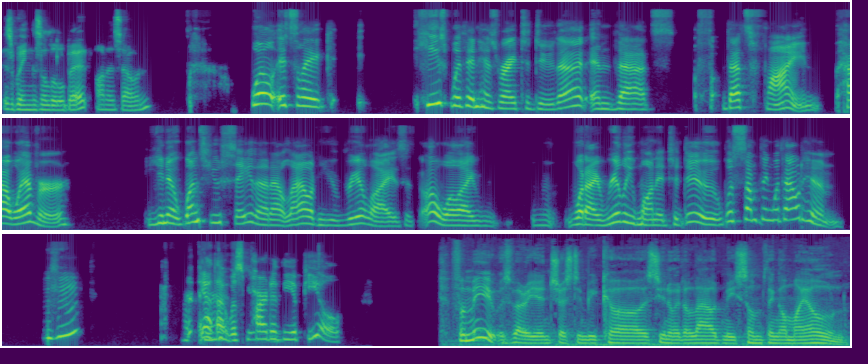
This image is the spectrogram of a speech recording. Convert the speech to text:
his wings a little bit on his own. Well, it's like he's within his right to do that, and that's that's fine. However, you know, once you say that out loud and you realize, oh well, I what I really wanted to do was something without him. Mm-hmm. Yeah, that was part of the appeal. For me, it was very interesting because, you know, it allowed me something on my own.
